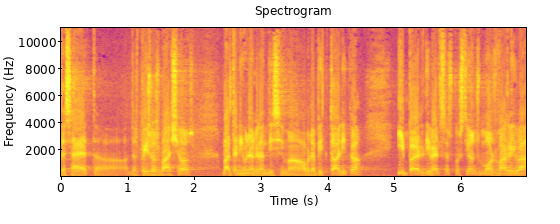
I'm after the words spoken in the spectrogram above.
XVII, eh, dels Països Baixos. Va tenir una grandíssima obra pictòrica i per diverses qüestions mos va arribar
